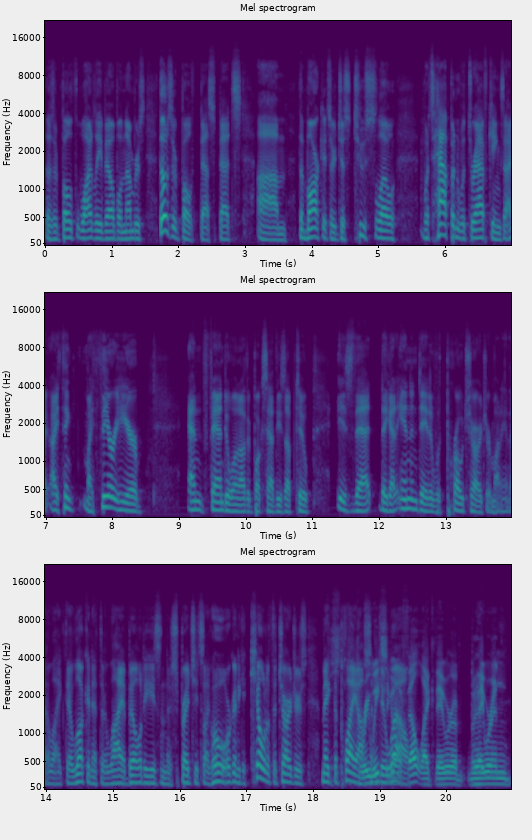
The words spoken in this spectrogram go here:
Those are both widely available numbers. Those are both best bets. Um, the markets are just too slow. What's happened with DraftKings, I, I think my theory here, and FanDuel and other books have these up too, is that they got inundated with pro Charger money. And they're like, they're looking at their liabilities and their spreadsheets like, oh, we're going to get killed if the Chargers make the playoffs Three and weeks do ago, well. it felt like they were they were in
